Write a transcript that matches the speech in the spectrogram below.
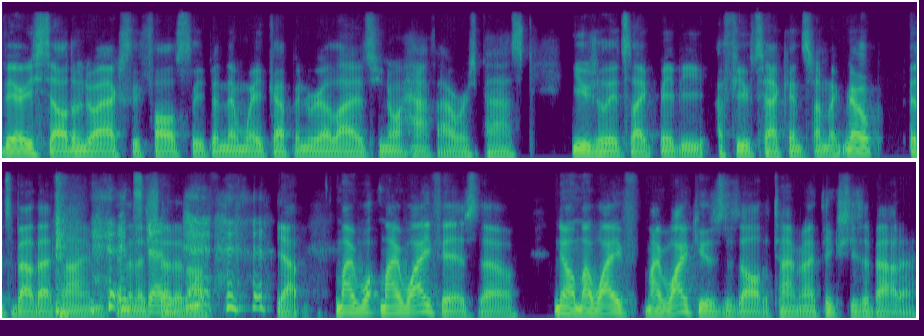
Very seldom do I actually fall asleep and then wake up and realize, you know, a half hour's passed. Usually it's like maybe a few seconds. I'm like, nope, it's about that time. And then I shut it off. Yeah. My wa- my wife is though. No, my wife my wife uses all the time. And I think she's about a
